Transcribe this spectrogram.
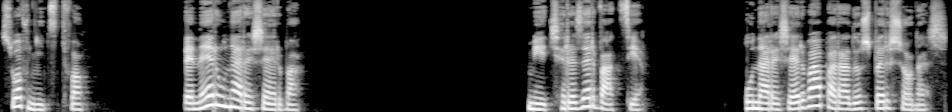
Słownictwo. Tener una reserva. Mieć rezerwację. Una reserva para dos personas.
